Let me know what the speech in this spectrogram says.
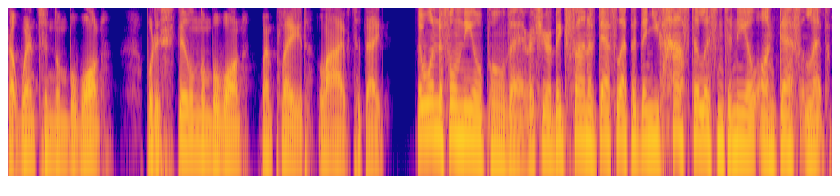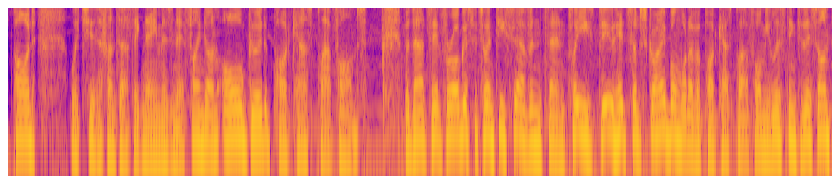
that went to number one, but is still number one when played live today. The wonderful Neil Paul there. If you're a big fan of Def Leppard, then you have to listen to Neil on Def Lep Pod, which is a fantastic name, isn't it? Find on all good podcast platforms. But that's it for August the 27th, then. Please do hit subscribe on whatever podcast platform you're listening to this on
